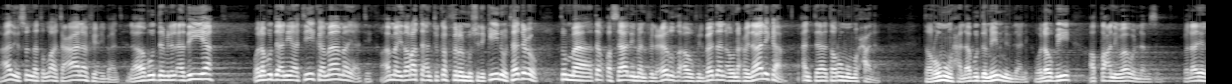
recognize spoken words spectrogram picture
هذه سنة الله تعالى في عباده. لا بد من الأذية ولا بد أن يأتيك ما ما يأتيك. أما إذا أردت أن تكفر المشركين وتدعو ثم تبقى سالما في العرض أو في البدن أو نحو ذلك أنت تروم محالا. تروم محالا لابد من من ذلك. ولو بالطعن واللمز. فلا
